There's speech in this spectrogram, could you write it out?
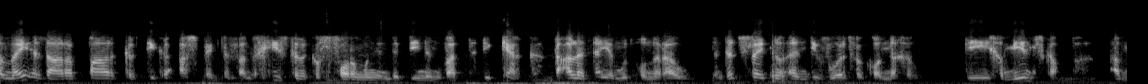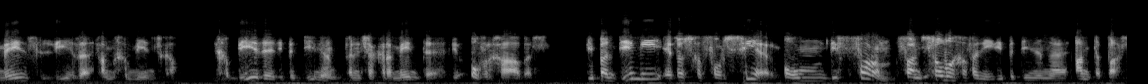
Vir my is daar 'n paar kritieke aspekte van geestelike vorming en bediening wat die kerk te alle tye moet onderhou. En dit sluit nou in die woordverkondiging, die gemeenskap, 'n mens lewe van gemeenskap. Die gebede, die bediening van die sakramente, die offergawes. Die pandemie het ons geforseer om die vorm van sommige van hierdie bedieninge aan te pas.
